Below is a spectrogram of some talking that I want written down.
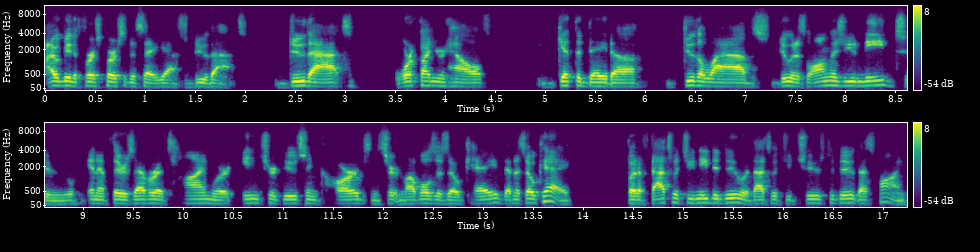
I would be the first person to say, yes, do that. Do that. Work on your health, get the data, do the labs, do it as long as you need to. And if there's ever a time where introducing carbs in certain levels is okay, then it's okay. But if that's what you need to do or that's what you choose to do, that's fine.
